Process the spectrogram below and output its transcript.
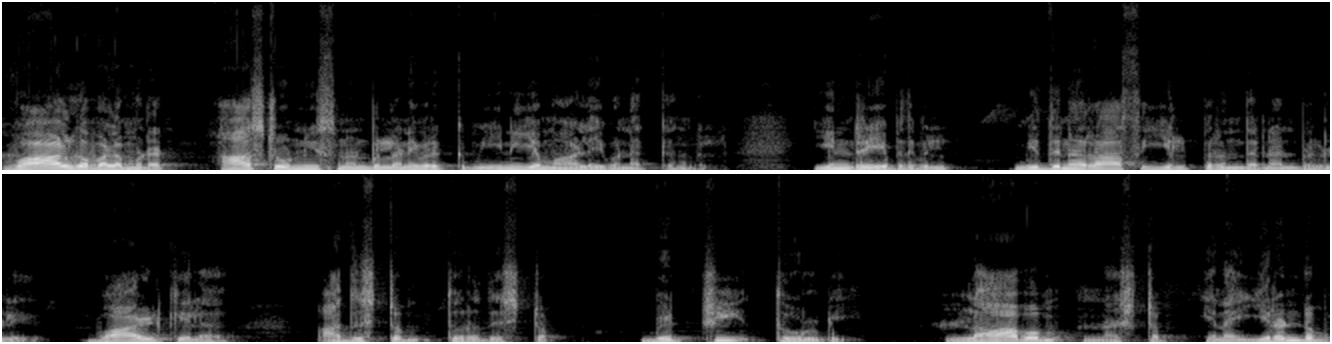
வாழ்க வளமுடன். ஆஸ்ட்ரோ நியூஸ் நண்பர்கள் அனைவருக்கும் இனிய மாலை வணக்கங்கள். இன்றைய பதிவில் மிதுன ராசியில் பிறந்த நண்பர்களே வாழ்க்கையில் அதிர்ஷ்டம் துரதிர்ஷ்டம் வெற்றி தோல்வி லாபம் நஷ்டம் என இரண்டும்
